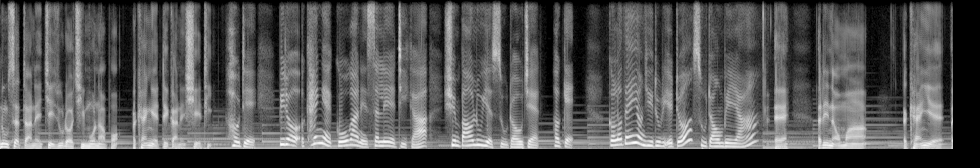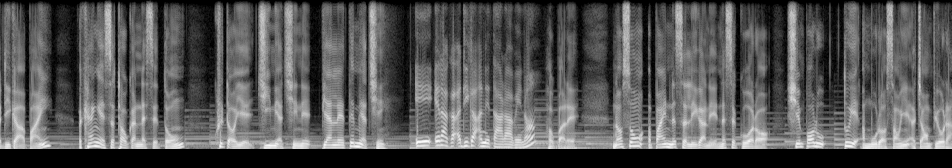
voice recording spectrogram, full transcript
နှုတ်ဆက်တာနဲ့ကျေစုတော်ချီမွန်းတာပေါ့အခန်းငယ်တစ်ကနေရှေ့ထိဟုတ်တယ်ပြီးတော့အခန်းငယ်6ကနေ14အထိကရှင်ပေါလုရဲ့စူတောင်းချက်ဟုတ်ကဲ့ကိုလိုသဲယုံကြည်သူတွေအတွက်စူတောင်းပေးရအဲအဲ့ဒီနောက်မှာ အခန်းရဲ့အဓိကအပိုင်းအခန်းငယ်16ကနေ73ခရစ်တော်ရဲ့ကြီးမြတ်ခြင်းနဲ့ပြန်လည်သင့်မြတ်ခြင်းအေးအဲ့ဒါကအဓိကအနှစ်သာရပဲနော်ဟုတ်ပါတယ်နောက်ဆုံးအပိုင်း24ကနေ29ကတော့ရှင်ပေါလုသူ့ရဲ့အမှုတော်ဆောင်ရင်အကြောင်းပြောတာ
